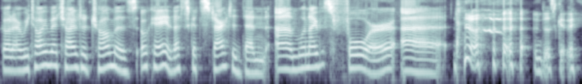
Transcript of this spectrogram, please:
God, are we talking about childhood traumas? Okay, let's get started then. Um, when I was four, uh, no, I'm just kidding.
